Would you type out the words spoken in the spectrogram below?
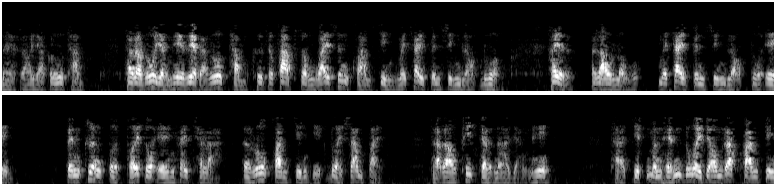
นี่เราอยากรู้ธรรม ถ้าเรารู้อย่างนี้เรียกว่ารู้ธรรมคือสภาพทรงไว้ซึ่งความจริง ไม่ใช่เป็นสิ่งหลอกลวง ให้เราหลง ไม่ใช่เป็นสิ่งหลอกตัวเอง เป็นเครื่องเปิดเผยตัวเองให้ฉลาดแต่รู้ความจริงอีกด้วยซ้ำไป ถ้าเราพิจารณาอย่างนี้ ถ้าจิตมันเห็นด้วยยอมรับความจริง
